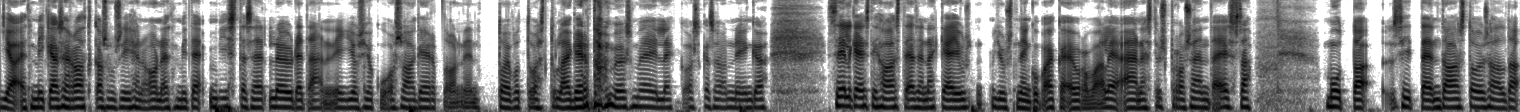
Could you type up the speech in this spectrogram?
ja että mikä se ratkaisu siihen on, että miten, mistä se löydetään, niin jos joku osaa kertoa, niin toivottavasti tulee kertoa myös meille, koska se on niin selkeästi haaste ja se näkee just, just niin kuin vaikka eurovaalien äänestysprosenteissa. Mutta sitten taas toisaalta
